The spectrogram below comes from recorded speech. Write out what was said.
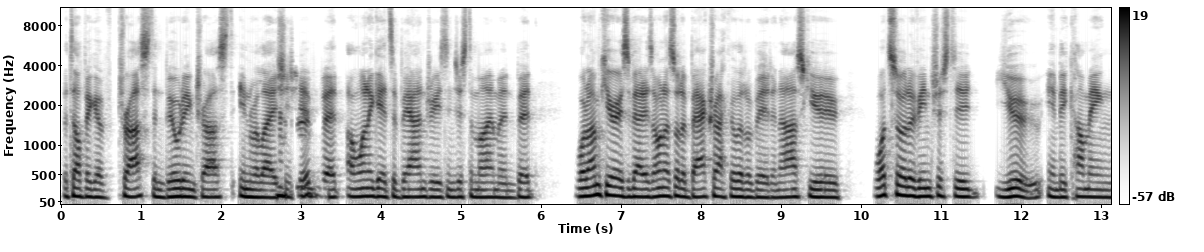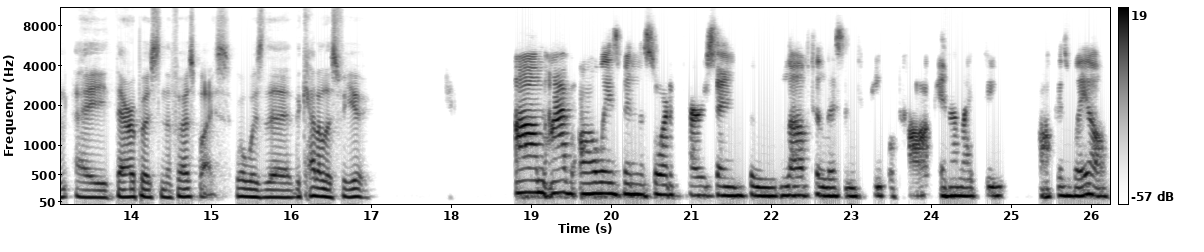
the topic of trust and building trust in relationship, mm-hmm. but I want to get to boundaries in just a moment. But what I'm curious about is I want to sort of backtrack a little bit and ask you what sort of interested you in becoming a therapist in the first place? What was the the catalyst for you? Um, I've always been the sort of person who loved to listen to people talk, and I like to talk as well.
